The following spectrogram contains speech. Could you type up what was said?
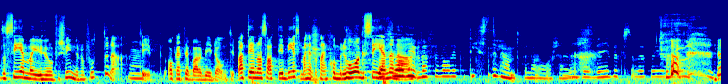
då ser man ju hur hon försvinner från fotona, Mm. typ. Och att det bara blir dem, typ. Att det är något så att det är det som har hänt, att han kommer ihåg Varför var, scenerna. vi, varför var vi på Disneyland för några år sedan? Varför vi vuxna? Varför? Ja,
